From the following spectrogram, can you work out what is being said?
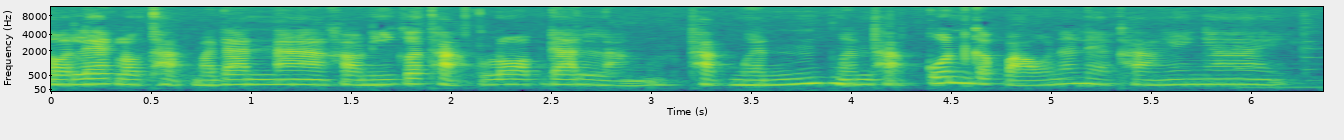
ตอนแรกเราถักมาด้านหน้า คราวนี้ก็ถักรอบด้านหลัง ถักเหมือนเหมือนถักก้นกระเป๋านั่นแหละค่ะง่าย ๆ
